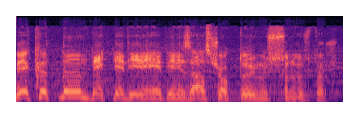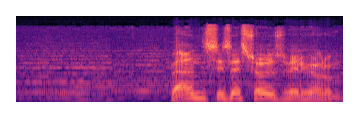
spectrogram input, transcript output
ve kıtlığın beklediğini hepiniz az çok duymuşsunuzdur. Ben size söz veriyorum.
